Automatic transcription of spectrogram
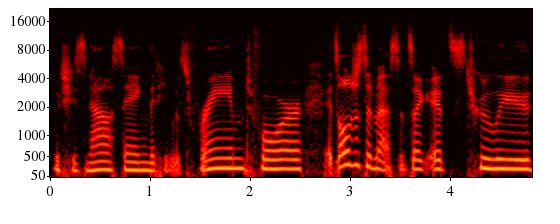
which he's now saying that he was framed for. It's all just a mess. It's like, it's truly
